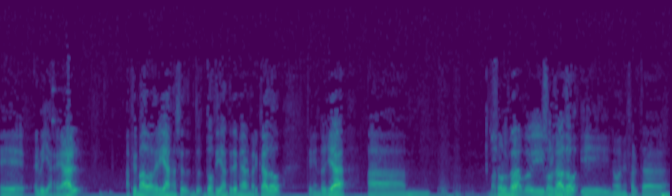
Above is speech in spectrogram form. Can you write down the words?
Eh, el Villarreal ha firmado a Adrián hace do- dos días antes de mirar el mercado, teniendo ya a. mm, Bacumba, Soldado y Soldado y. No, me falta.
